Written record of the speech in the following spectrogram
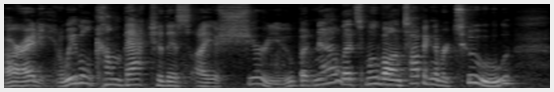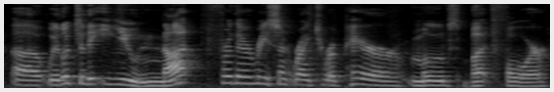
All righty, and we will come back to this, I assure you. But now let's move on. Topic number two. Uh, we look to the EU not for their recent right to repair moves, but for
